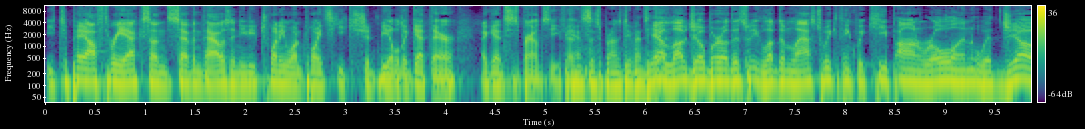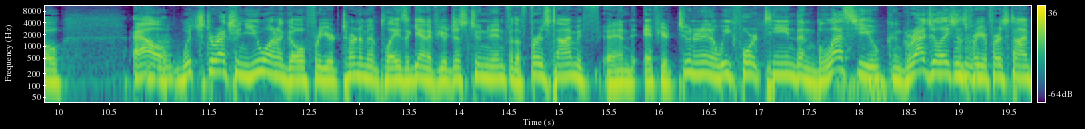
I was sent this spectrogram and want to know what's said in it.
To pay off 3x on 7,000, you need 21 points. He should be able to get there against this Browns defense. Against this Browns defense. Yeah, love Joe Burrow this week. Loved him last week. Think we keep on rolling with Joe. Al, mm-hmm. which direction you want to go for your tournament plays? Again, if you're just tuning in for the first time, if and if you're tuning in in week 14, then bless you. Congratulations for mm-hmm. your first time.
